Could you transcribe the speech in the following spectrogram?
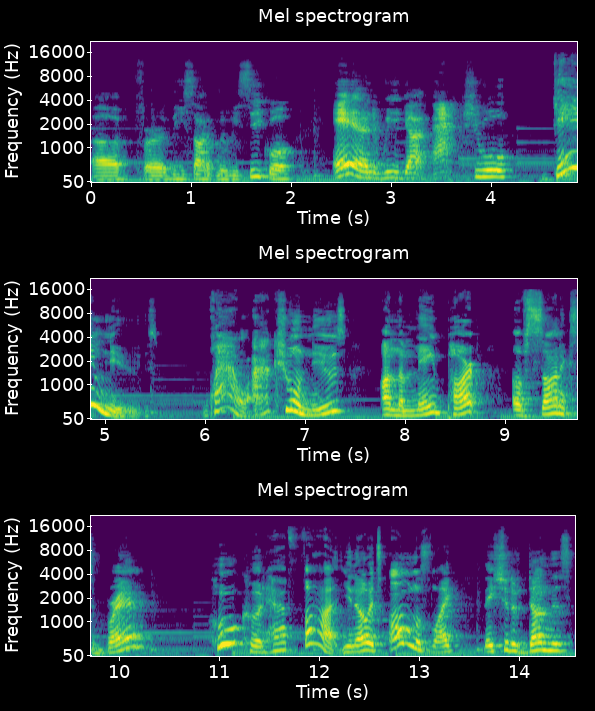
uh, for the Sonic movie sequel, and we got actual game news. Wow, actual news on the main part of Sonic's brand? Who could have thought? You know, it's almost like they should have done this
